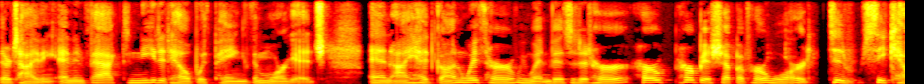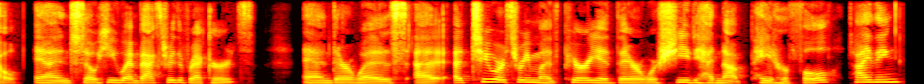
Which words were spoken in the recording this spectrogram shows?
their tithing and in fact needed help with paying the mortgage. And i had gone with her. We went and visited her her her bishop of her ward to seek help. And so he went back through the records and there was a, a two or three month period there where she had not paid her full tithing.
